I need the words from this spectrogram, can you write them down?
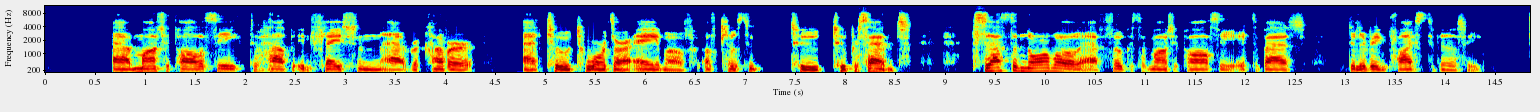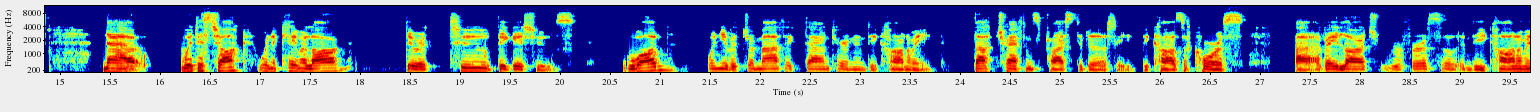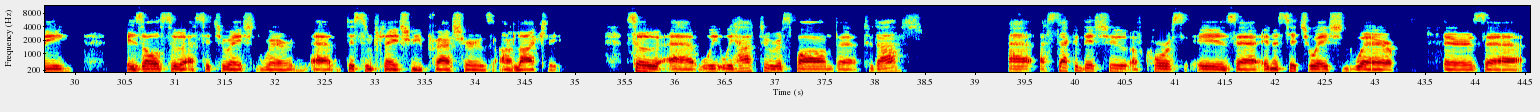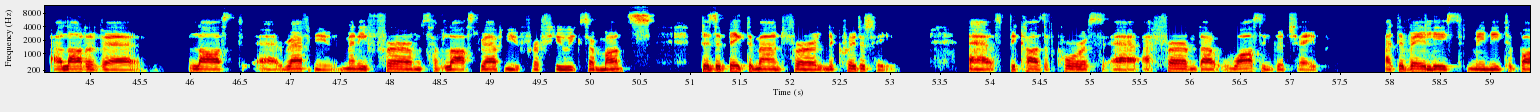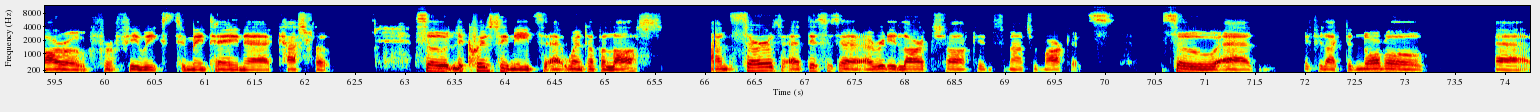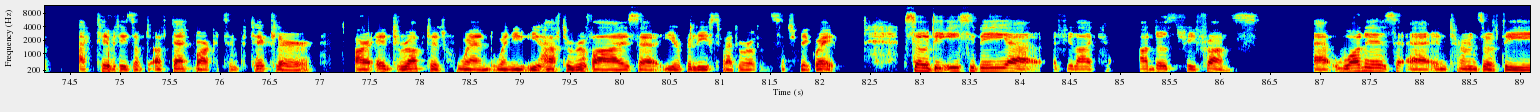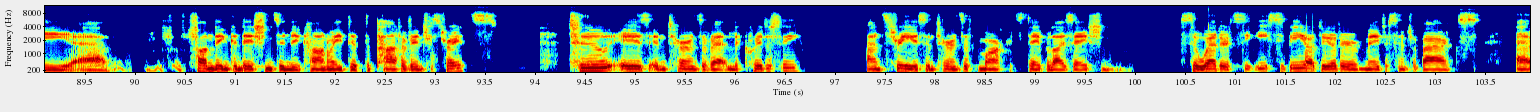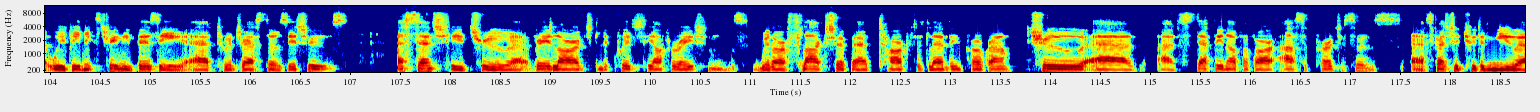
uh, monetary policy to help inflation uh, recover uh, to, towards our aim of, of close to, to 2%. So that's the normal uh, focus of monetary policy. It's about delivering price stability. Now, with this shock, when it came along, there were two big issues. One, when you have a dramatic downturn in the economy, that threatens price stability because, of course, uh, a very large reversal in the economy is also a situation where uh, disinflationary pressures are likely. So uh, we, we have to respond uh, to that. Uh, a second issue, of course, is uh, in a situation where there's a lot of lost uh, revenue. Many firms have lost revenue for a few weeks or months. There's a big demand for liquidity uh, because, of course, uh, a firm that was in good shape, at the very least, may need to borrow for a few weeks to maintain uh, cash flow. So liquidity needs uh, went up a lot. And third, uh, this is a, a, really large shock in financial markets. So, if you like, the normal activities of, of debt markets in particular are interrupted when when you, you have to revise uh, your beliefs about the world in such a big way. So the ECB, uh, if you like, on those three fronts, Uh, one is uh, in terms of the uh, funding conditions in the economy, the, the path of interest rates. Two is in terms of uh, liquidity. And three is in terms of market stabilization. So, whether it's the ECB or the other major central banks, uh, we've been extremely busy uh, to address those issues essentially through uh, very large liquidity operations with our flagship uh, targeted lending program, through uh, uh stepping up of our asset purchases, especially through the new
